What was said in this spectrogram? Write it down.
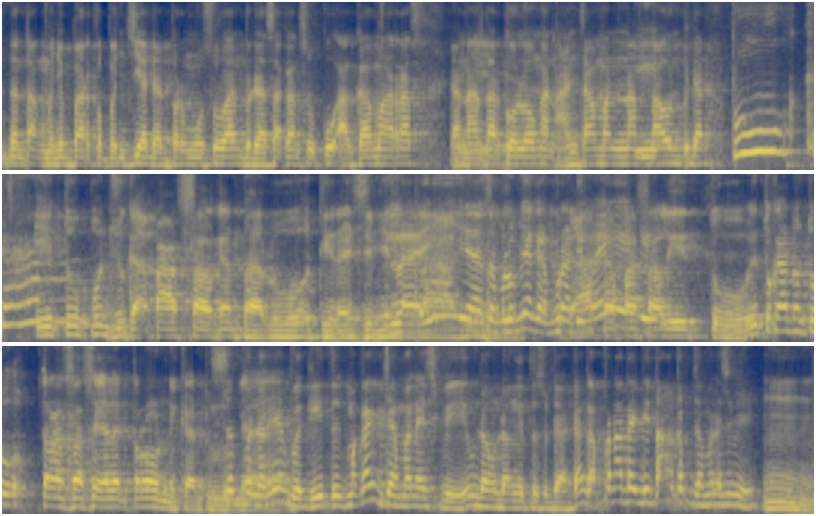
2016 tentang menyebar kebencian dan permusuhan berdasarkan suku, agama, ras dan antar golongan ancaman 6 tahun pidana. Bukan. Itu pun juga pasal kan baru di rezim ini Lah iya, sebelumnya nggak pernah Nggak ada dimainin. pasal itu. Itu kan untuk transaksi elektronik kan dulunya. Sebenarnya begitu. Makanya zaman SBY undang-undang itu sudah ada, nggak pernah ada yang ditangkap zaman SBY. Hmm.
